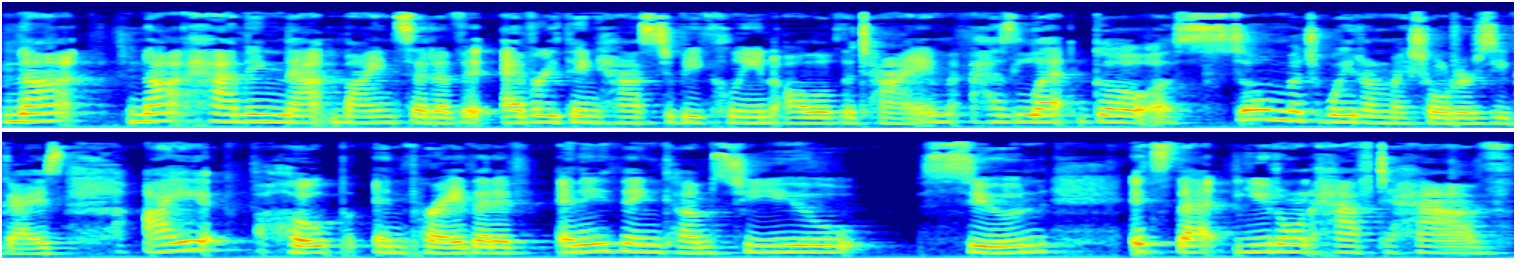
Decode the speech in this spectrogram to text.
not not having that mindset of it, everything has to be clean all of the time has let go of so much weight on my shoulders, you guys. I hope and pray that if anything comes to you soon, it's that you don't have to have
